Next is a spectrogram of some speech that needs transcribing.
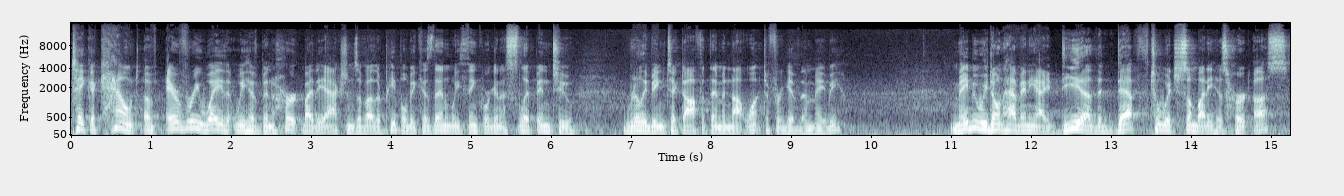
take account of every way that we have been hurt by the actions of other people because then we think we're going to slip into really being ticked off at them and not want to forgive them, maybe. Maybe we don't have any idea the depth to which somebody has hurt us.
